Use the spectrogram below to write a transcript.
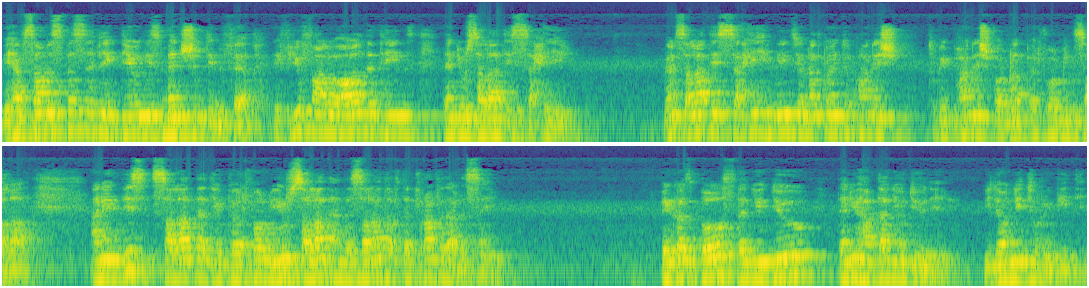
We have some specific duties mentioned in fiqh. If you follow all the things, then your salat is sahih. When salat is sahih means you're not going to punish to be punished for not performing salat. And in this salat that you perform, your salat and the salat of the Prophet are the same. Because both when you do, then you have done your duty. You don't need to repeat it.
